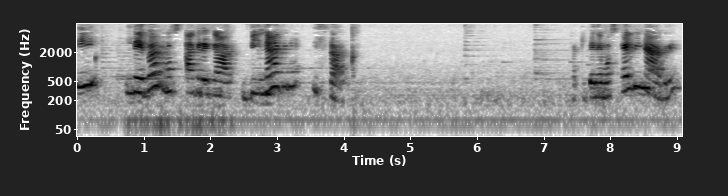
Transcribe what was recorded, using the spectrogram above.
Y le vamos a agregar vinagre y sal. Aquí tenemos el vinagre,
